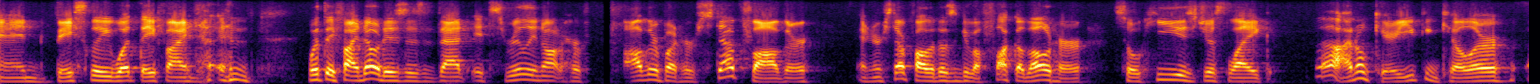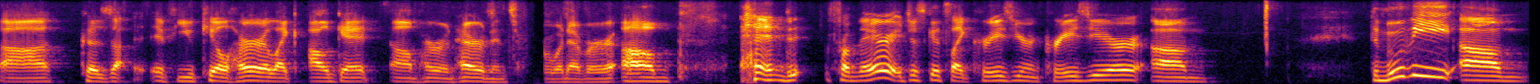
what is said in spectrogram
And basically, what they find and what they find out is is that it's really not her father, but her stepfather, and her stepfather doesn't give a fuck about her. So he is just like, oh, I don't care, you can kill her, because uh, if you kill her, like I'll get um, her inheritance or whatever. Um, and from there, it just gets like crazier and crazier. Um, the movie um,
